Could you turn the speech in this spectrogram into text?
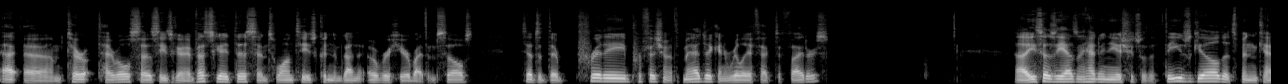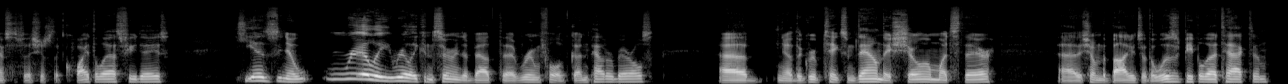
Um, Ty- says he's going to investigate this since Yuan-tis couldn't have gotten over here by themselves. He says that they're pretty proficient with magic and really effective fighters. Uh, he says he hasn't had any issues with the Thieves Guild. It's been kind of suspicious like quite the last few days. He is, you know, really, really concerned about the room full of gunpowder barrels. Uh, you know, the group takes him down. They show him what's there. Uh, they show him the bodies of the lizard people that attacked him.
